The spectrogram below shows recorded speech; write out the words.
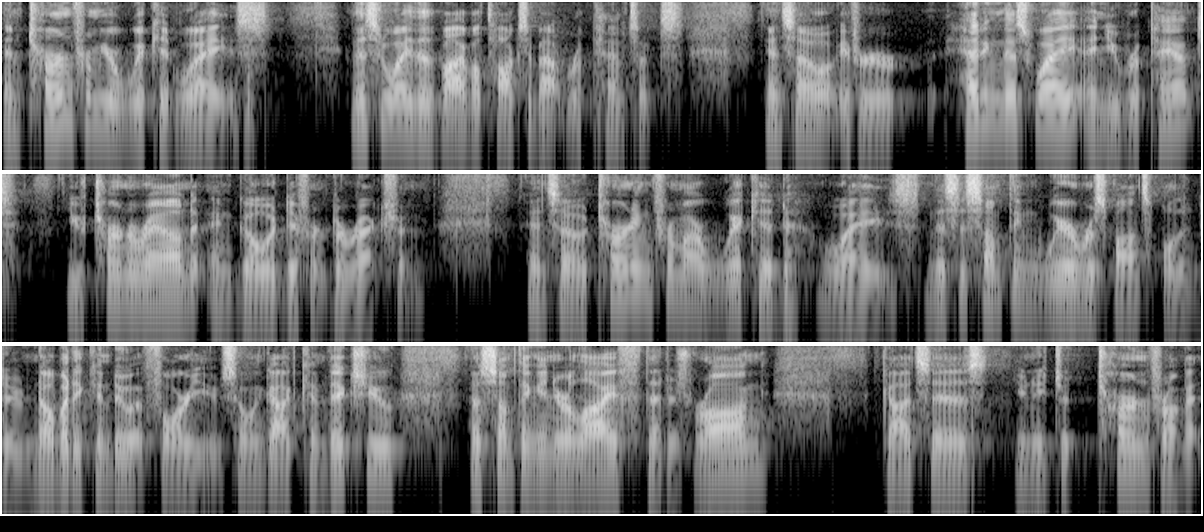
and turn from your wicked ways. And this is the way that the Bible talks about repentance. And so if you're heading this way and you repent, you turn around and go a different direction. And so, turning from our wicked ways, this is something we're responsible to do. Nobody can do it for you. So, when God convicts you of something in your life that is wrong, God says you need to turn from it.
